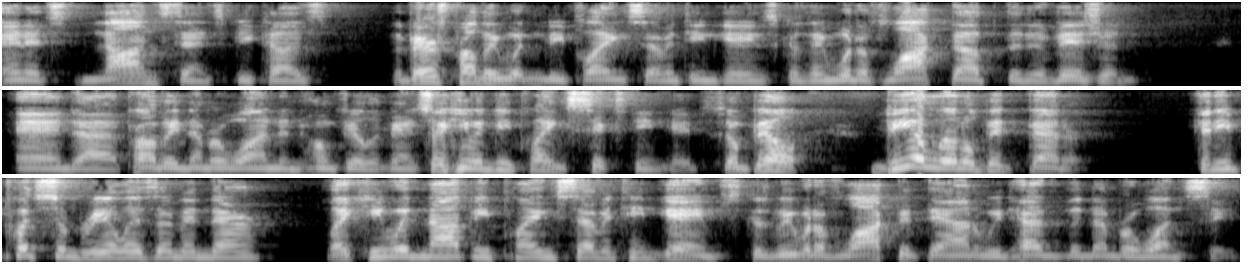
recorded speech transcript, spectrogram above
and it's nonsense because the Bears probably wouldn't be playing 17 games because they would have locked up the division and uh, probably number one in home field advantage. So he would be playing 16 games. So Bill, be a little bit better. Can you put some realism in there? Like he would not be playing 17 games because we would have locked it down. We'd had the number one seed.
